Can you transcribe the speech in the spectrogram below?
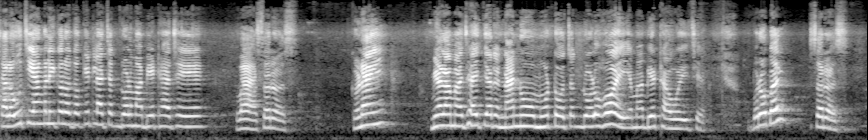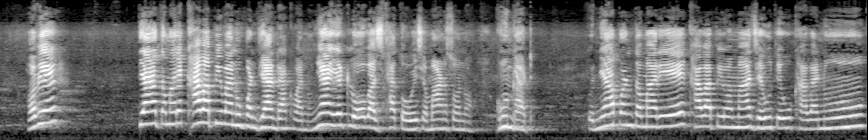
ચાલો ઊંચી આંગળી કરો તો કેટલા ચકડોળમાં બેઠા છે? વાહ, સરસ. ઘણાય મેળામાં જાય ત્યારે નાનો, મોટો ચકડોળ હોય, એમાં બેઠા હોય છે. બરોબર? સરસ. હવે ત્યાં તમારે ખાવા પીવાનું પણ ધ્યાન રાખવાનું. ત્યાં એટલો અવાજ થતો હોય છે માણસોનો. ઘોંઘાટ. તો ત્યાં પણ તમારે ખાવા પીવામાં જેવું તેવું ખાવાનું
